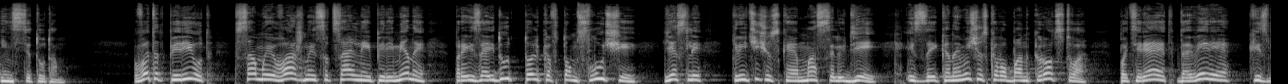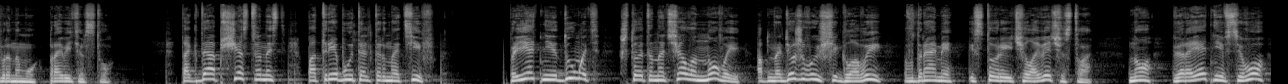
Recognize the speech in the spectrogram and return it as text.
институтам. В этот период самые важные социальные перемены произойдут только в том случае, если критическая масса людей из-за экономического банкротства – потеряет доверие к избранному правительству. Тогда общественность потребует альтернатив. Приятнее думать, что это начало новой, обнадеживающей главы в драме истории человечества, но, вероятнее всего,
